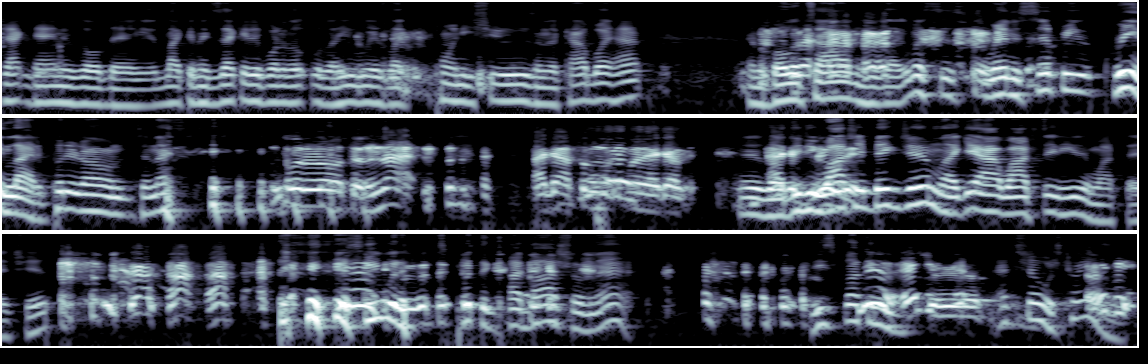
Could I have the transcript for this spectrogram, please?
Jack Daniels all day, like an executive. One of the, he wears like pointy shoes and a cowboy hat and a bowler tie. And he's like, "What's this? Ren and Stimpy green lighted. Put it on tonight." Put it on tonight. I got so much money. I got. Was like, "Did you watch it." it, Big Jim?" Like, "Yeah, I watched it. He didn't watch that shit. he would have put the kibosh on that." These fucking Yeah, every, that show was crazy. every,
